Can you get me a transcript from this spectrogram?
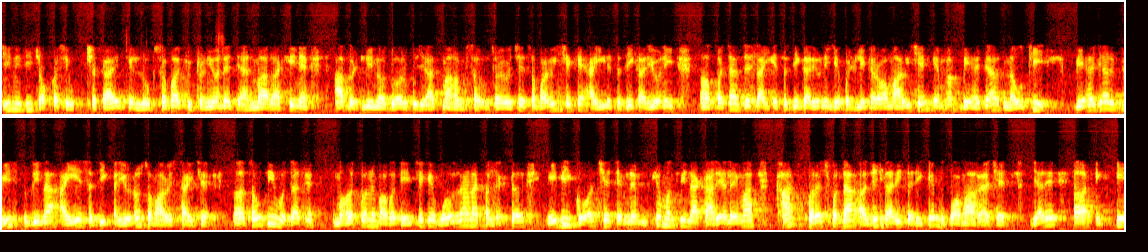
જી નિધિ, ચોક્કસ એવું શકાય કે લોકસભા ચૂંટણીઓને ધ્યાનમાં રાખીને આ બદલીનો દોર ગુજરાતમાં હવે શરૂ થયો છે. સ્વાભાવિક છે કે આઈએસ અધિકારીઓની પચાસ જેટલા આઈએસ અધિકારીઓની જે બદલી કરવામાં આવી છે, એમાં બે હજાર નવથી બે હજાર વીસ સુધીના આઈએસ અધિકારીઓનો સમાવેશ થાય છે. સૌથી વધારે મહત્વની બાબત એ છે કે વડોદરાના કલેક્ટર એ બી ગોર છે તેમને મુખ્યમંત્રીના કાર્યાલયમાં ખાસ ફરજ પરના અધિકારી તરીકે મૂકવામાં આવ્યા છે. જ્યારે કે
